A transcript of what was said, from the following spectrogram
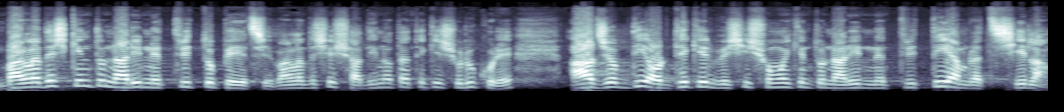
বাংলাদেশ কিন্তু নারীর নেতৃত্ব পেয়েছে। বাংলাদেশের স্বাধীনতা থেকে শুরু করে আজ অবধি অর্ধেকের বেশি সময় কিন্তু নারীর নেতৃত্বেই আমরা ছিলাম।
